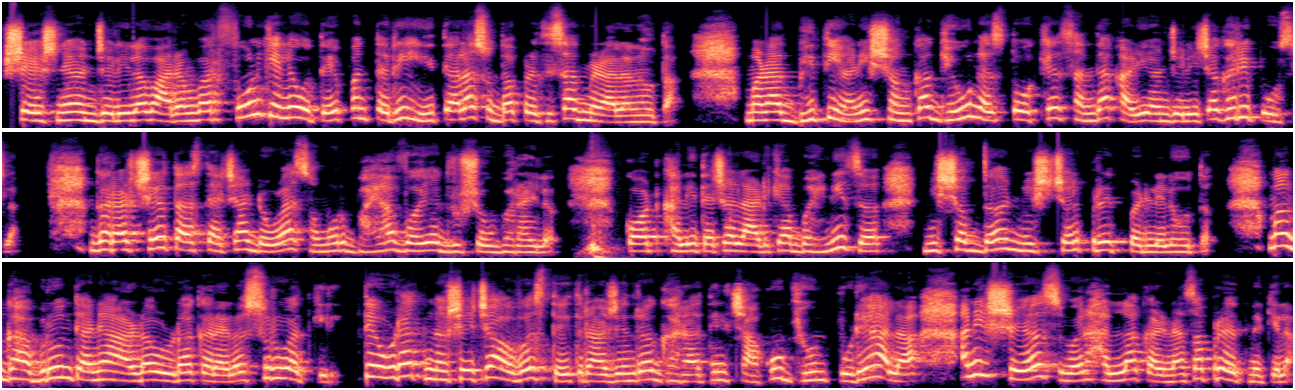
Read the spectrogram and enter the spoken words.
श्रेयसने अंजलीला वारंवार फोन केले होते पण तरीही त्याला सुद्धा प्रतिसाद मिळाला नव्हता. मनात भीती आणि शंका घेऊनच तो अखेर संध्याकाळी अंजलीच्या घरी पोहोचला. घरात शिरताच त्याच्या डोळ्यासमोर भयावह दृश्य उभं राहिलं. कॉट खाली त्याच्या लाडक्या बहिणीचं निशब्द निश्चल प्रेत पडलेलं होतं. मग घाबरून त्याने आरडाओरडा करायला सुरुवात केली. तेवढ्यात नशेच्या अवस्थेत राजेंद्र घरातील चाकू घेऊन पुढे आला आणि श्रेयसवर हल्ला करण्याचा प्रयत्न केला.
